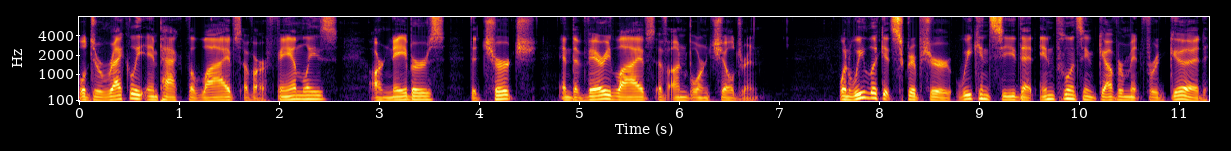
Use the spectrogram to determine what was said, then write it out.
will directly impact the lives of our families, our neighbors, the church, and the very lives of unborn children. When we look at Scripture, we can see that influencing government for good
